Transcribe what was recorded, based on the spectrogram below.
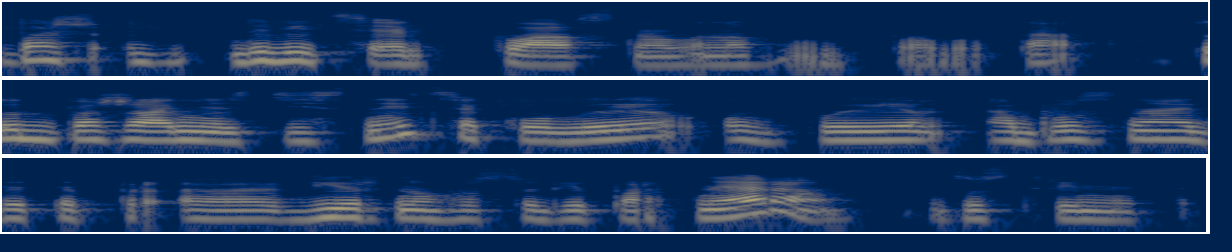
Баж... Дивіться, як класно воно випало. Так? Тут бажання здійсниться, коли ви або знайдете е, вірного собі партнера, зустрінете,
